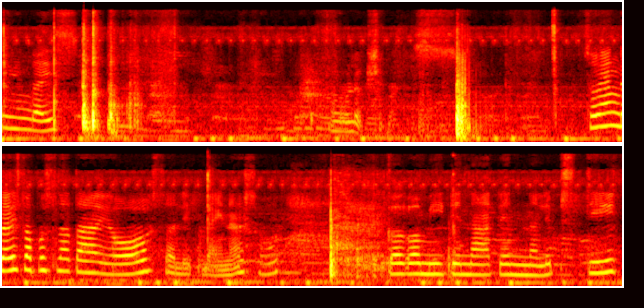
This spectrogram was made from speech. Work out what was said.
So yun guys. Nahulog siya guys. So yan guys, tapos na tayo sa lip liner. So, gagamitin natin na lipstick.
